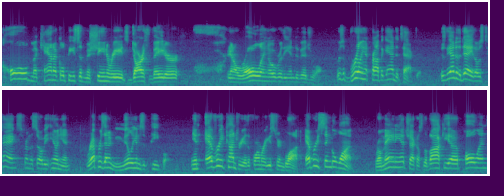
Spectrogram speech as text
cold mechanical piece of machinery. It's Darth Vader, you know, rolling over the individual. It was a brilliant propaganda tactic. Because at the end of the day, those tanks from the Soviet Union represented millions of people in every country of the former Eastern Bloc. Every single one. Romania, Czechoslovakia, Poland,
